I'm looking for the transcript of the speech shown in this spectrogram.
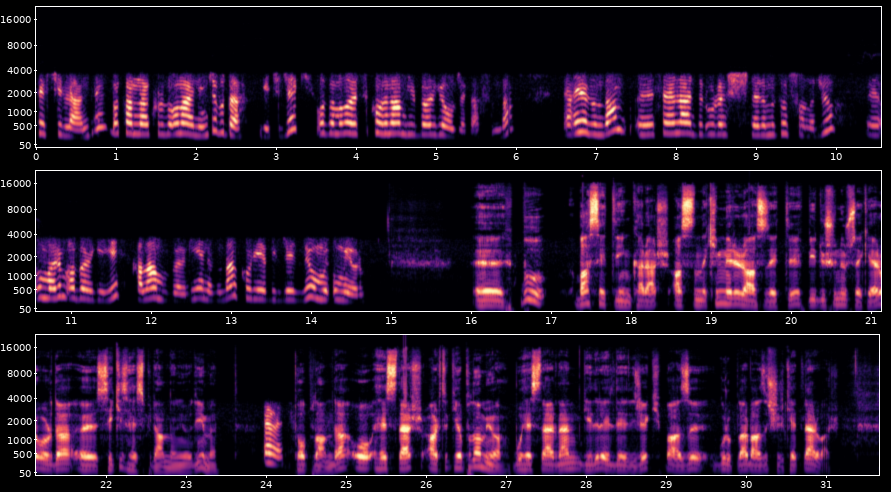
tescillendi. Bakanlar Kurulu onaylayınca bu da geçecek. O zaman orası korunan bir bölge olacak aslında. Yani en azından e, senelerdir uğraşlarımızın sonucu e, umarım o bölgeyi, kalan bu bölgeyi en azından koruyabileceğiz diye um umuyorum. Ee, bu bahsettiğin karar aslında kimleri rahatsız etti bir düşünürsek eğer orada e, 8 HES planlanıyor değil mi? Evet. Toplamda o HES'ler artık yapılamıyor. Bu HES'lerden gelir elde edecek bazı gruplar, bazı şirketler var.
